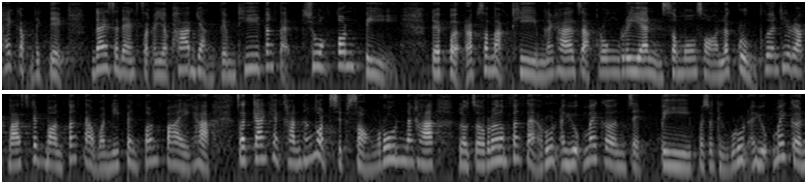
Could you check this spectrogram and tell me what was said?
ให้กับเด็กๆ ได้แสดงศักยภาพอย่างเต็มที่ตั้งแต่ช่วงต้นปี โดยเปิดรับสมัครทีมนะคะ จากโรงเรียน สโมสร และกลุ่มเพื่อนที่รักบาสเกตบอลตั้งแต่วันนี้เป็นต้นไปค่ะจัดการแข่งขันทั้งหมด 12 รุ่นนะคะ เราจะเริ่มตั้งแต่รุ่นอายุไม่เกิน 7ปีไปจนถึงรุ่นอายุไม่เกิน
